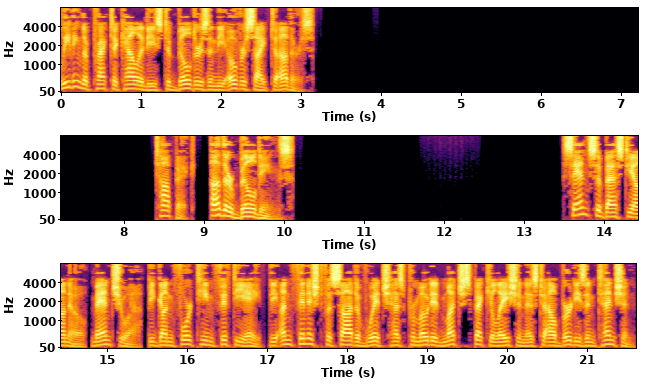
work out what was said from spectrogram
leaving the practicalities to builders and the oversight to others. Other buildings San Sebastiano, Mantua, begun 1458 the unfinished facade of which has promoted much speculation as to Alberti's intention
